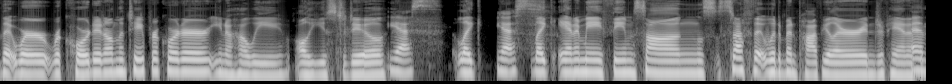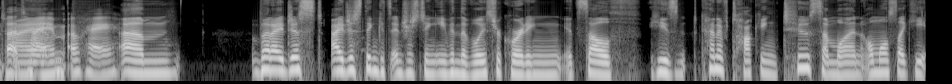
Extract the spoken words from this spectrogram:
that were recorded on the tape recorder. You know how we all used to do, yes. like Yes. like anime theme songs, stuff that would have been popular in Japan at, at the that time. Okay. um but i just i just think it's interesting even the voice recording itself he's kind of talking to someone almost like he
